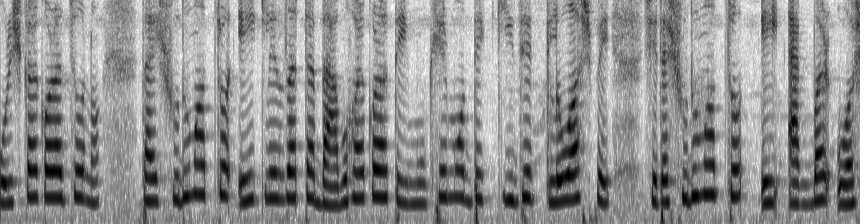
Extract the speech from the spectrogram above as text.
পরিষ্কার করার জন্য। তাই শুধুমাত্র এই ক্লেনজারটা ব্যবহার করাতেই মুখের মধ্যে কি যে গ্লো আসবে, সেটা শুধুমাত্র এই একবার ওয়াশ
